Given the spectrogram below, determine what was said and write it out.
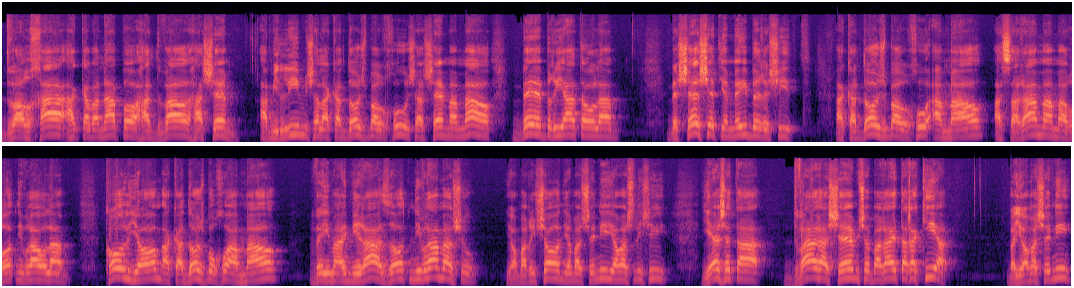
דברך הכוונה פה הדבר השם, המילים של הקדוש ברוך הוא שהשם אמר בבריאת העולם. בששת ימי בראשית הקדוש ברוך הוא אמר, עשרה מאמרות נברא העולם. כל יום הקדוש ברוך הוא אמר, ועם האמירה הזאת נברא משהו. יום הראשון, יום השני, יום השלישי. יש את הדבר השם שברא את הרקיע. ביום השני,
